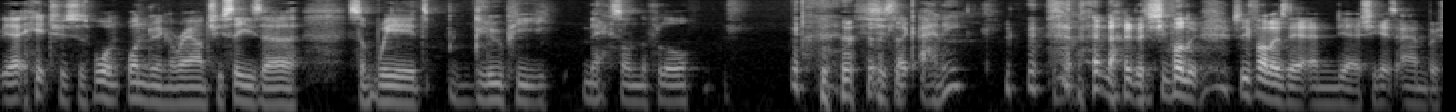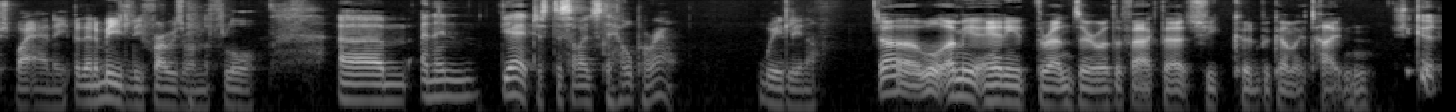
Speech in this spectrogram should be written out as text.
yeah, Hitch is just wan- wandering around. She sees uh, some weird gloopy mess on the floor. She's like Annie. no, no, she follow she follows it, and yeah, she gets ambushed by Annie, but then immediately throws her on the floor. Um, and then yeah, just decides to help her out. Weirdly enough, Uh, well, I mean, Annie threatens her with the fact that she could become a Titan. she could.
